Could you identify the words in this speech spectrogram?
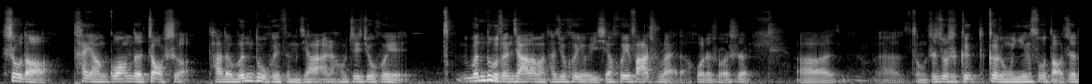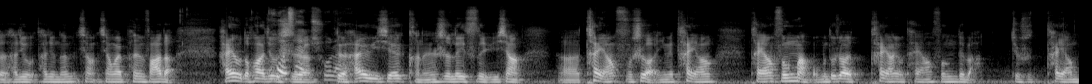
受到太阳光的照射，它的温度会增加，然后这就会温度增加了嘛，它就会有一些挥发出来的，或者说是，呃呃，总之就是各各种因素导致的，它就它就能向向外喷发的。还有的话就是对，还有一些可能是类似于像呃太阳辐射，因为太阳太阳风嘛，我们都知道太阳有太阳风，对吧？就是太阳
